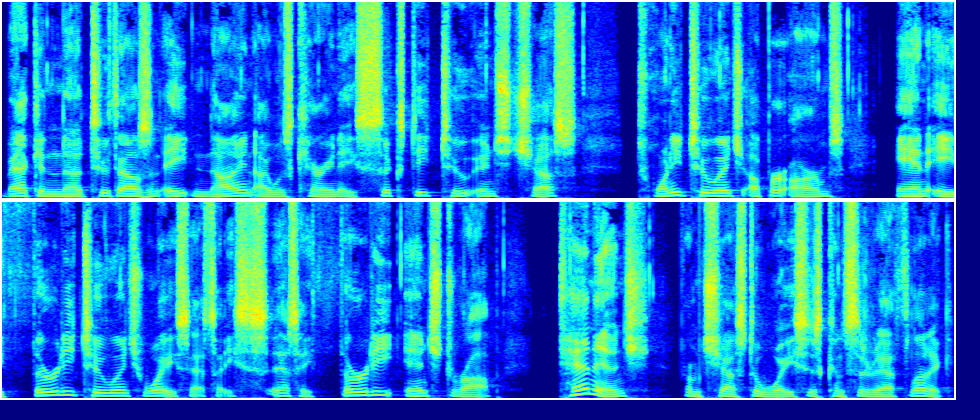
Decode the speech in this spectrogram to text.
Back in uh, 2008 and 9, I was carrying a 62 inch chest, 22 inch upper arms, and a 32 inch waist. That's a, that's a 30 inch drop. 10 inch from chest to waist is considered athletic.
